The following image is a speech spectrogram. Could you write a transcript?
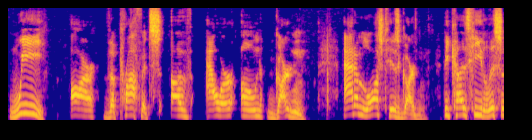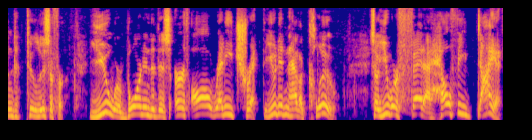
We are the prophets of our own garden. Adam lost his garden because he listened to Lucifer. You were born into this earth already tricked. You didn't have a clue. So you were fed a healthy diet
